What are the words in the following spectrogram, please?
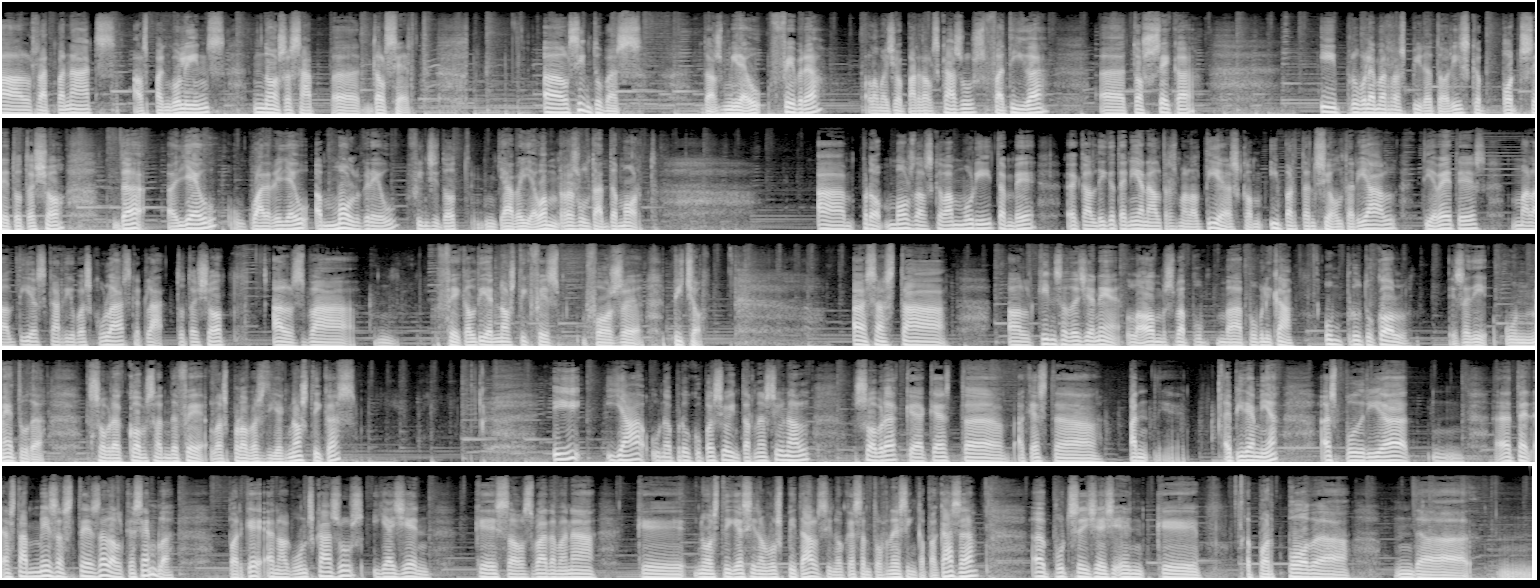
els ratpenats, els pangolins, no se sap eh, del cert. Els símptomes, doncs mireu, febre, a la major part dels casos, fatiga, eh, tos seca, i problemes respiratoris, que pot ser tot això de lleu, un quadre lleu amb molt greu, fins i tot, ja veieu, amb resultat de mort. Uh, però molts dels que van morir també eh, cal dir que tenien altres malalties, com hipertensió arterial, diabetes, malalties cardiovasculars, que clar, tot això els va mm, fer que el diagnòstic fes, fos eh, pitjor. Uh, S'està el 15 de gener l'OMS va, pu va publicar un protocol, és a dir, un mètode sobre com s'han de fer les proves diagnòstiques i hi ha una preocupació internacional sobre que aquesta, aquesta eh, epidèmia es podria mm, eh, estar més estesa del que sembla, perquè en alguns casos hi ha gent que se'ls va demanar que no estiguessin a l'hospital, sinó que se'n tornessin cap a casa. Eh, potser hi ha gent que per por de, de,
